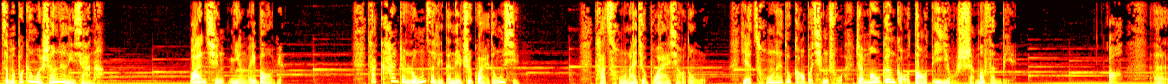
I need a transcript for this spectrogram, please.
怎么不跟我商量一下呢？晚清拧眉抱怨，他看着笼子里的那只怪东西，他从来就不爱小动物，也从来都搞不清楚这猫跟狗到底有什么分别。哦，呃，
